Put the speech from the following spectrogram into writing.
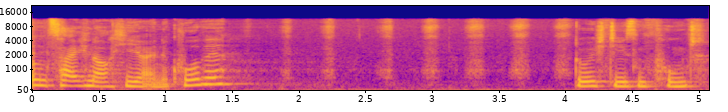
und zeichne auch hier eine Kurve durch diesen Punkt.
